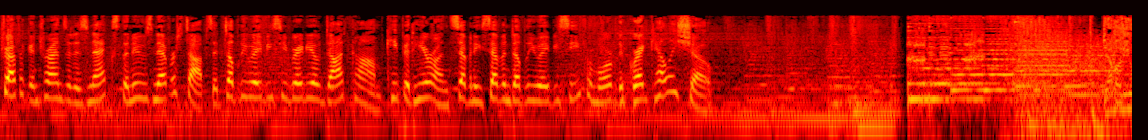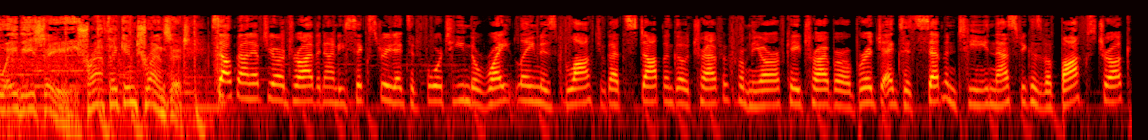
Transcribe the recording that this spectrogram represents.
Traffic and transit is next. The news never stops at WABCRadio.com. Keep it here on 77 WABC for more of The Greg Kelly Show. WABC Traffic and Transit. Southbound FDR Drive at 96th Street, exit 14. The right lane is blocked. You've got stop and go traffic from the RFK Triborough Bridge, exit 17. That's because of a box truck.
